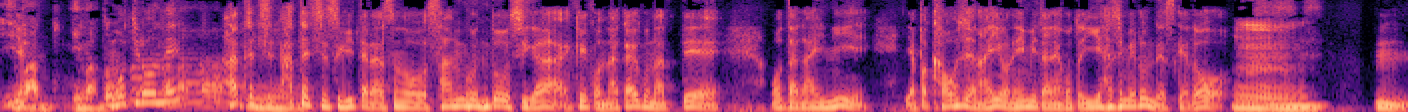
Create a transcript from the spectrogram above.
今、今どうもちろんね、二十歳、うん二十歳過ぎたらその三軍同士が結構仲良くなって、お互いに、やっぱ顔じゃないよねみたいなこと言い始めるんですけど、うん。うん。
